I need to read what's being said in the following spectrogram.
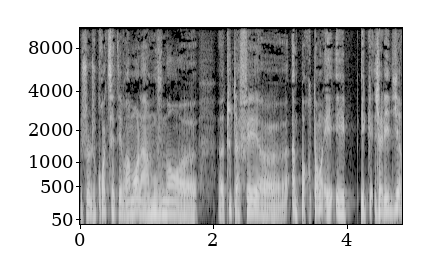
je, crois que c'était vraiment là un mouvement tout à fait important et j'allais dire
